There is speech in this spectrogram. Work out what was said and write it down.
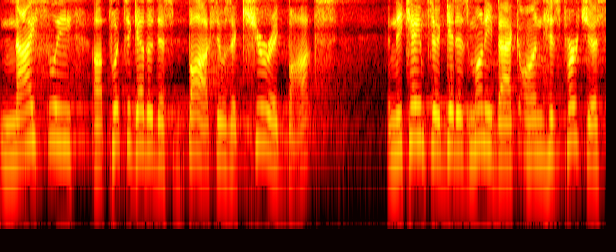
nicely uh, put together this box. It was a Keurig box, and he came to get his money back on his purchase.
